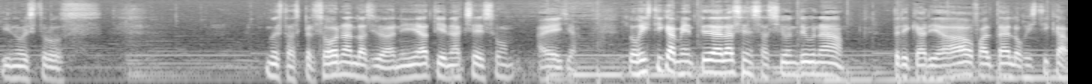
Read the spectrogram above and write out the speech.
y nuestros, nuestras personas, la ciudadanía tiene acceso a ella. Logísticamente da la sensación de una precariedad o falta de logística,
